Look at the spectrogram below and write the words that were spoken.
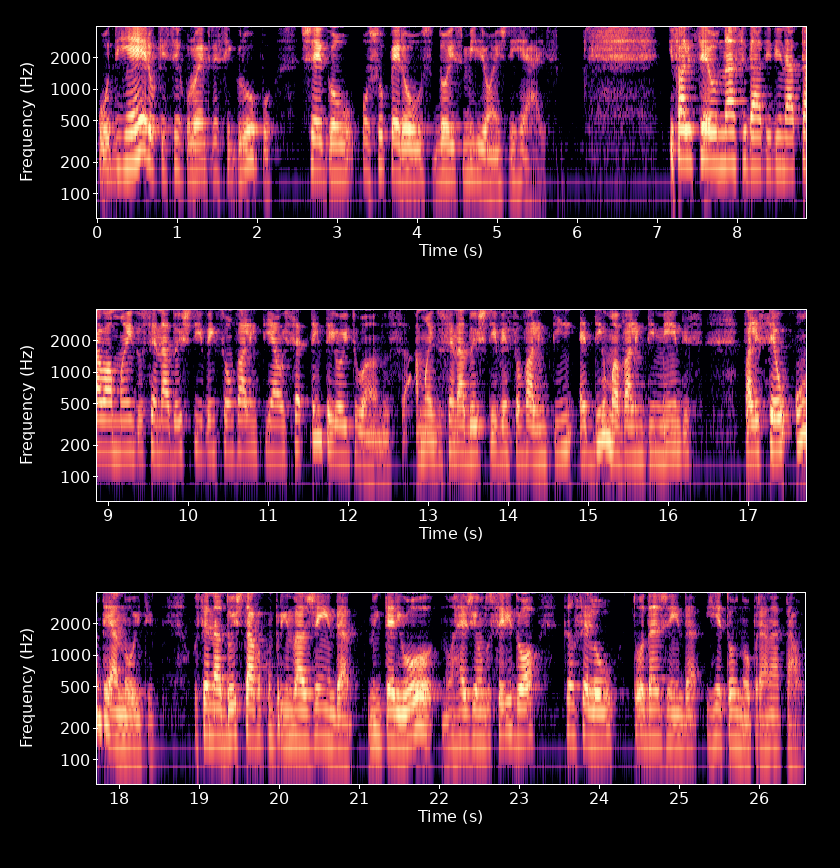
o dinheiro que circulou entre esse grupo chegou ou superou os 2 milhões de reais. E faleceu na cidade de Natal a mãe do senador Stevenson Valentim aos 78 anos. A mãe do senador Stevenson Valentim é Dilma Valentim Mendes, faleceu ontem à noite. O senador estava cumprindo a agenda no interior, na região do Seridó, cancelou toda a agenda e retornou para Natal.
